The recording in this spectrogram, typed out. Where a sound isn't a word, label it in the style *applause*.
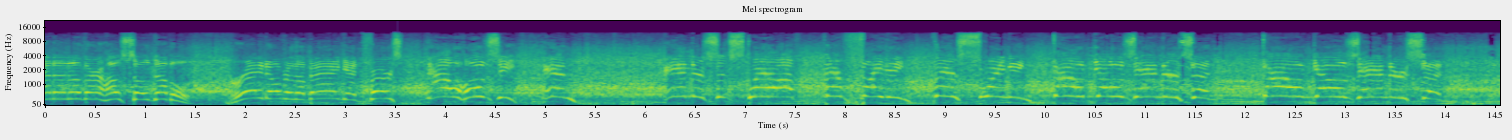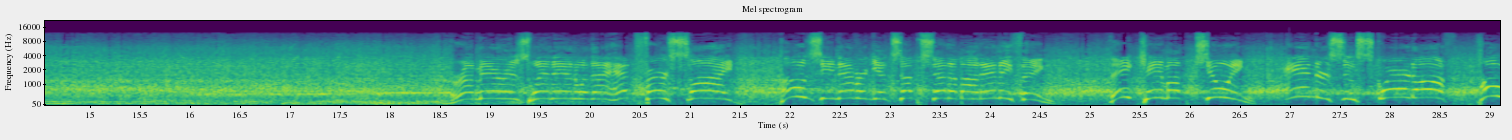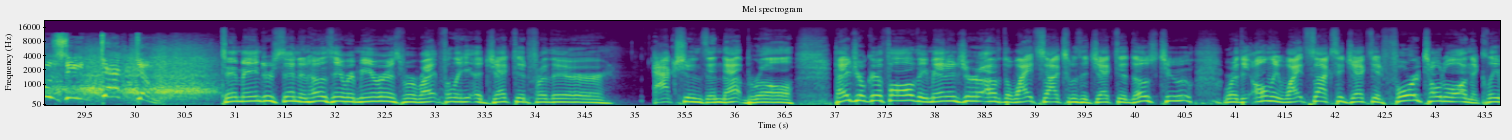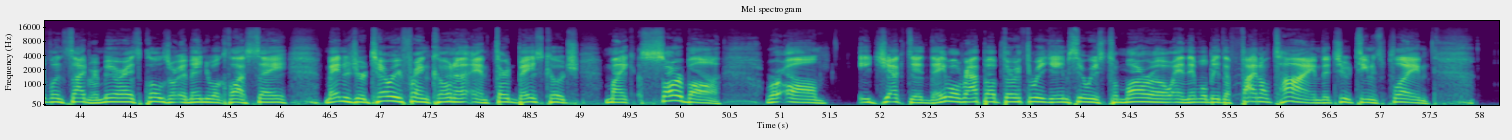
And another hustle double. Right over the bag at first. Now Jose and Anderson square off. They're fighting. They're swinging. Down goes Anderson. Down goes Anderson. Ramirez went in with a head first slide. Jose never gets upset about anything. They came up chewing. Anderson squared off. Jose decked him. Tim Anderson and Jose Ramirez were rightfully ejected for their actions in that brawl. Pedro Grifol, the manager of the White Sox, was ejected. Those two were the only White Sox ejected. Four total on the Cleveland side. Ramirez, closer Emmanuel Clase, manager Terry Francona, and third base coach Mike Sarbaugh were all ejected. They will wrap up their three game series tomorrow, and it will be the final time the two teams play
